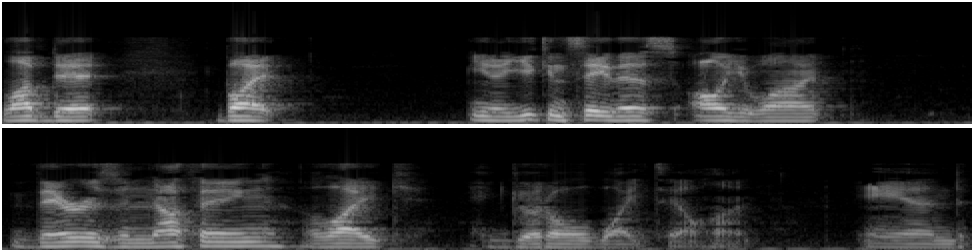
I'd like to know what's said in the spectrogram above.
Loved it. But you know, you can say this all you want. There is nothing like a good old whitetail hunt. And,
